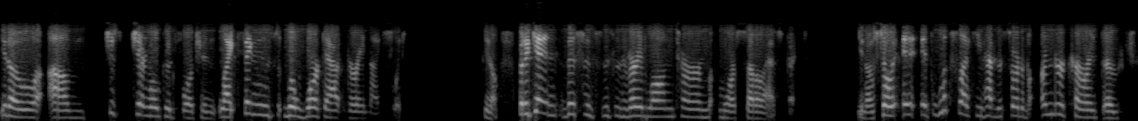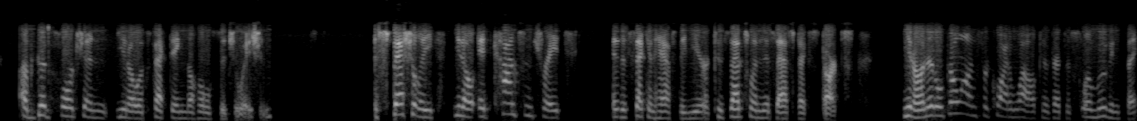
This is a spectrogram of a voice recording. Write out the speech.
you know um just general good fortune. Like things will work out very nicely, you know. But again, this is this is a very long term, more subtle aspect, you know. So it it looks like you have this sort of undercurrent of of good fortune, you know, affecting the whole situation. Especially, you know, it concentrates in the second half of the year because that's when this aspect starts you know, and it'll go on for quite a while because that's a slow moving thing.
